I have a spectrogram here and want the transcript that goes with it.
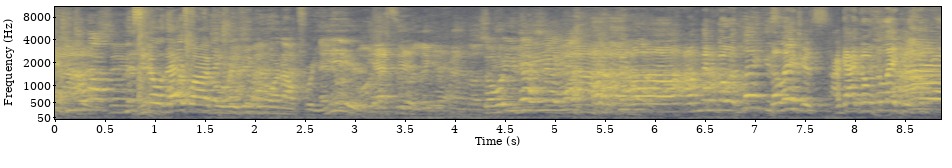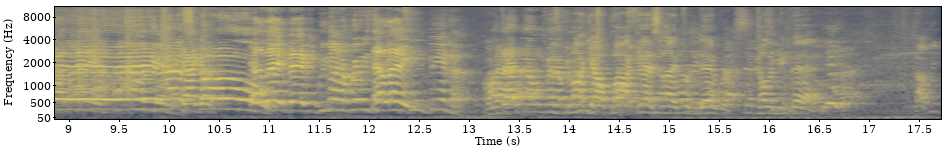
is. You know what? championship. Listen, You know that rivalry Lakers been going on for years. That's it. Yeah. So who you got? Uh, I'm gonna go with Lakers. The Lakers. I gotta go with the Lakers. Hey, let's Gotta go. LA baby. We gotta raise that LA. 18 banner. On that note, man, Block Out Podcast Night from Denver. Calling me bad.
